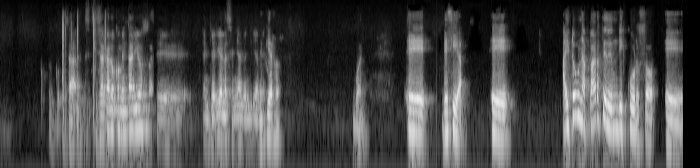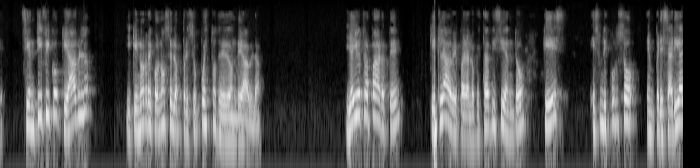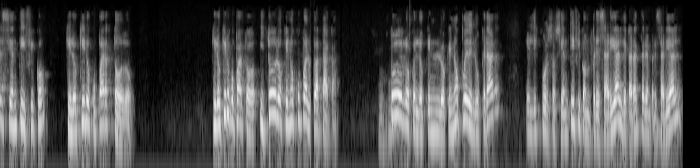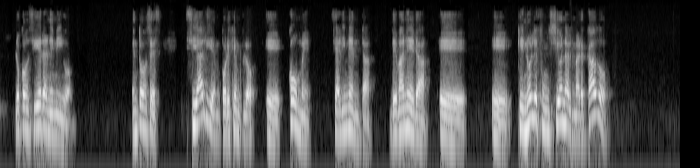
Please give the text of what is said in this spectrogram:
o sea, si sacas los comentarios, eh, en teoría la señal vendría mejor. Pierdo. Bueno, eh, decía, eh, hay toda una parte de un discurso científico que habla y que no reconoce los presupuestos de donde habla. Y hay otra parte que es clave para lo que estás diciendo, que es, es un discurso empresarial científico que lo quiere ocupar todo. Que lo quiere ocupar todo. Y todo lo que no ocupa lo ataca. Todo lo que, lo, que, lo que no puede lucrar, el discurso científico empresarial, de carácter empresarial, lo considera enemigo. Entonces, si alguien, por ejemplo, eh, come, se alimenta de manera eh, eh, que no le funciona al mercado,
